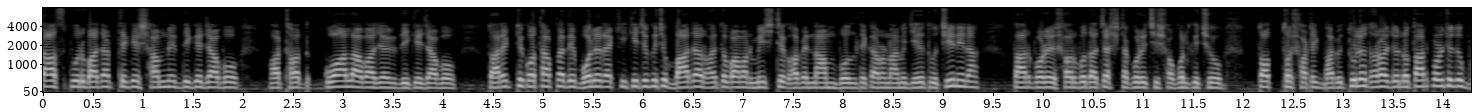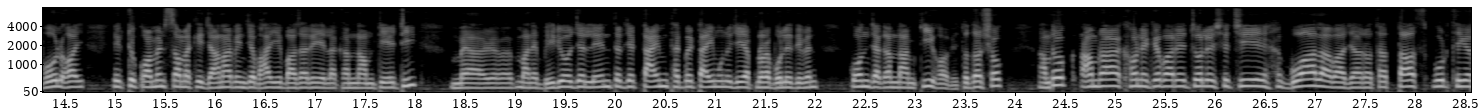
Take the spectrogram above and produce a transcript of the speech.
তাজপুর বাজার থেকে সামনের দিকে যাব, অর্থাৎ গোয়ালা বাজারের দিকে যাব। তো আরেকটি কথা আপনাদের বলে রাখি, কিছু কিছু বাজার হয়তো বা আমার মিস্টেক হবে নাম বলতে, কারণ আমি যেহেতু চিনি না, তারপরে সর্বদা চেষ্টা করেছি সকল কিছু তথ্য সঠিকভাবে তুলে ধরার জন্য। তারপরে যদি ভুল হয়, একটু কমেন্টস আমাকে জানাবেন যে, ভাই, এই বাজারে এলাকার নামটি এটি? মানে ভিডিও যে লেন্থের যে টাইম থাকবে টাইম অনুযায়ী আপনারা বলে দেবেন কোন জায়গার নাম কি হবে। তো দর্শক আমরা আমরা এখন একেবারে চলে এসেছি গোয়ালা বাজার অর্থাৎ তাজপুর থেকে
